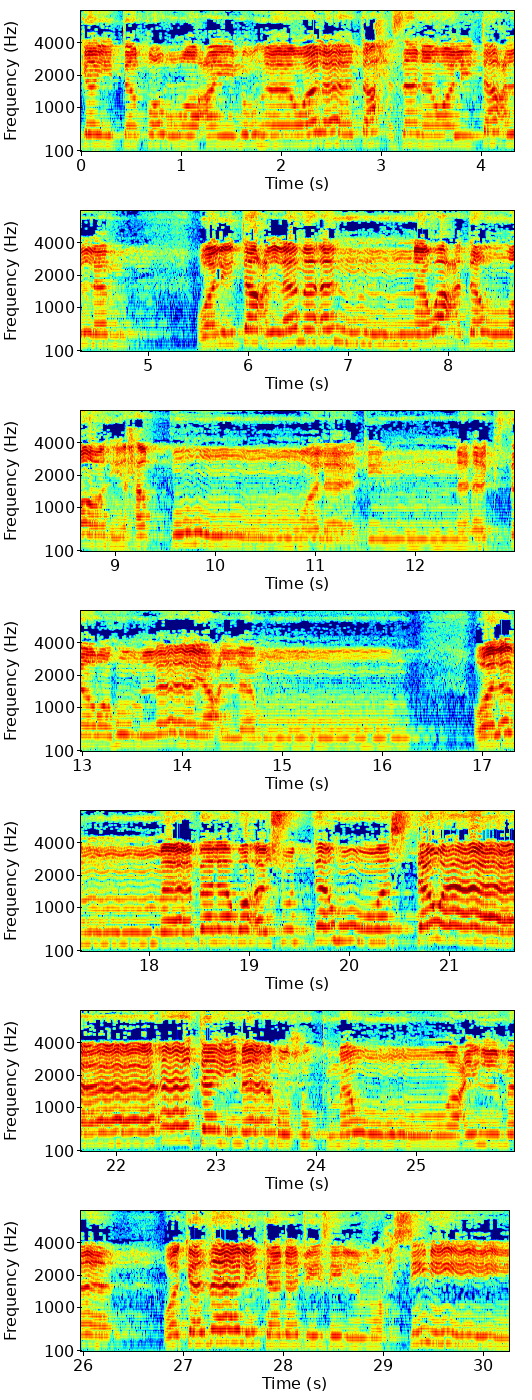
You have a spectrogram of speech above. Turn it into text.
أمه كي تقر عينها ولا تحزن ولتعلم ولتعلم أن وعد الله حق ولكن أكثرهم لا يعلمون. ولما بلغ أشده واستوى آتيناه حكما وعلما وكذلك نجزي المحسنين.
